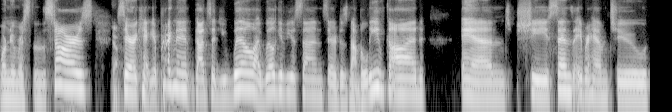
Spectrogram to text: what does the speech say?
more numerous than the stars. Yeah. sarah can't get pregnant. God said you will. I will give you a son. Sarah does not believe god. And she sends abraham to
